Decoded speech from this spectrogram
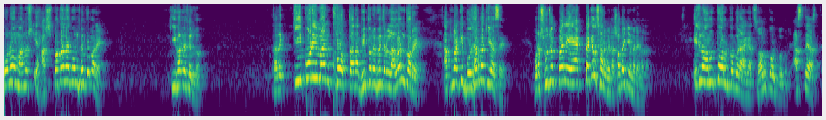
কোনো মানুষ কি হাসপাতালে বোম ফেলতে পারে। কীভাবে ফেলল? তাহলে কি পরিমাণ ক্ষোভ তারা ভিতরে ভিতরে লালন করে? আপনার কি বোঝার বাকি আছে? ওরা সুযোগ পাইলে একটাকেও ছাড়বে না, সবাইকে মেরে ফেলা। এই জন্য অল্প অল্প করে আগাচ্ছে অল্প অল্প করে, আস্তে আস্তে।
